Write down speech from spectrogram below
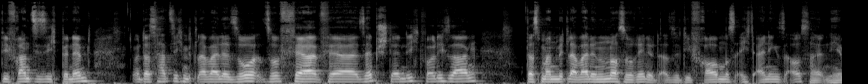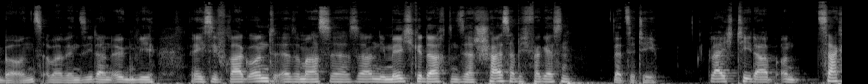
wie Franzi sich benimmt. Und das hat sich mittlerweile so, so ver, verselbstständigt, wollte ich sagen, dass man mittlerweile nur noch so redet. Also die Frau muss echt einiges aushalten hier bei uns. Aber wenn sie dann irgendwie, wenn ich sie frage, und, also hast du, hast du an die Milch gedacht und sie sagt, Scheiße, habe ich vergessen, that's a T gleich Teed up und zack,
